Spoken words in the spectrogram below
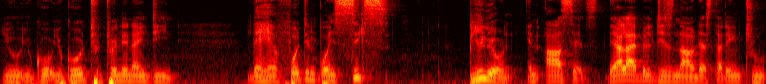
you, you go you go to 2019, they have 14.6 billion in assets. Their liabilities now they're starting to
